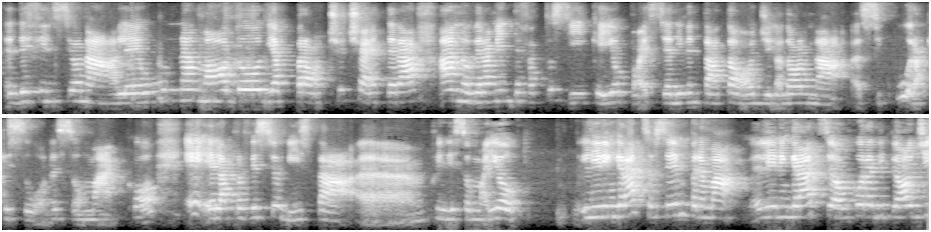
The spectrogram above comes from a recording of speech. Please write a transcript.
eh, defensionale, un modo di approccio, eccetera, hanno veramente fatto sì che io poi sia diventata oggi la donna eh, sicura che sono, insomma, ecco, e, e la professionista, eh, quindi insomma io li ringrazio sempre, ma li ringrazio ancora di più oggi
